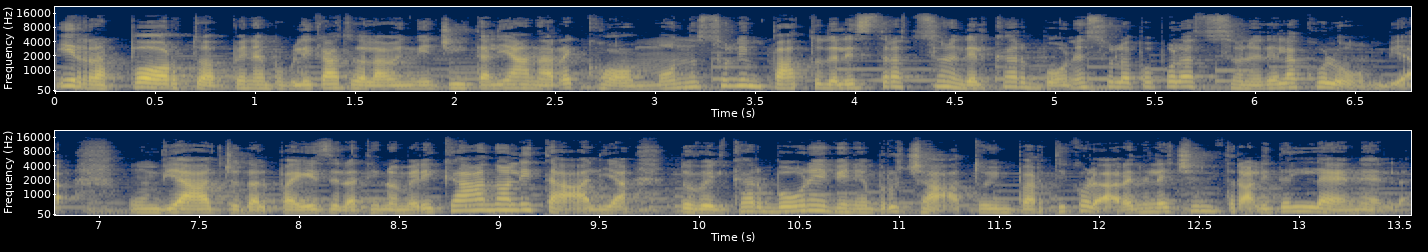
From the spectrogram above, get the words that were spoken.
il rapporto appena pubblicato dalla ONG italiana Recommon sull'impatto dell'estrazione del carbone sulla popolazione della Colombia, un viaggio dal paese latinoamericano all'Italia, dove il carbone viene bruciato, in particolare nelle centrali dell'Enel.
